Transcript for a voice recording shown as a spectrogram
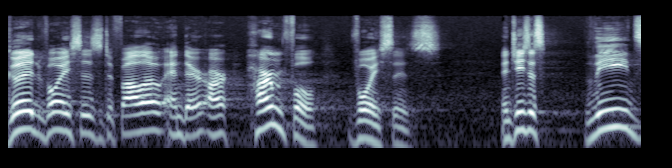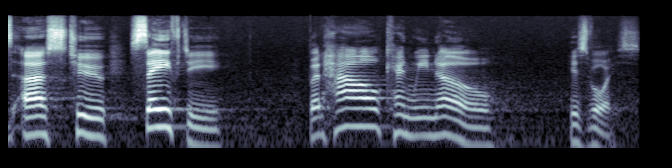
good voices to follow, and there are harmful voices. And Jesus leads us to safety, but how can we know his voice?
